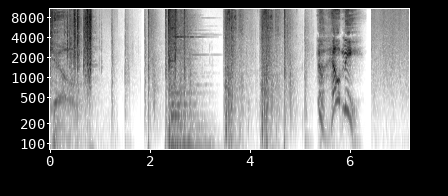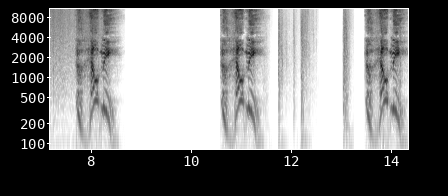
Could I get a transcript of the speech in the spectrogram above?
kill. Help me! Help me! Help me! Help me!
